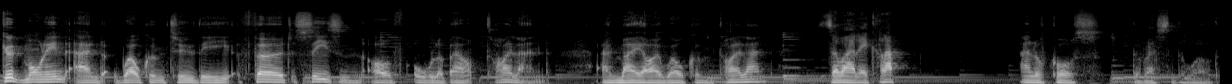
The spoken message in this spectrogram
Good morning and welcome to the third season of All About Thailand. And may I welcome Thailand, Sawadee Krap, and of course the rest of the world.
